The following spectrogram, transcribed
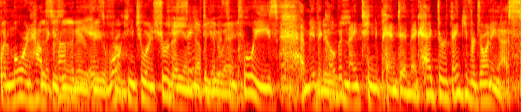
with more on how This the company interview is working to ensure the safety of its employees amid the COVID 19 pandemic. Hector, thank you for joining us.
